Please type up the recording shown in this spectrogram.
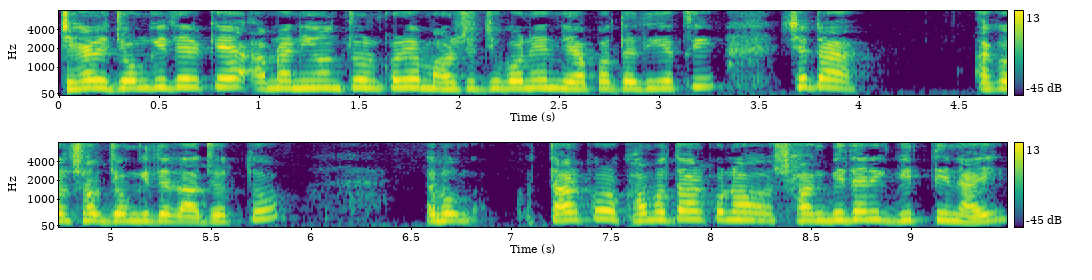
যেখানে জঙ্গিদেরকে আমরা নিয়ন্ত্রণ করে মানুষের জীবনের নিরাপত্তা দিয়েছি সেটা এখন সব জঙ্গিদের রাজত্ব এবং তার কোনো ক্ষমতার কোনো সাংবিধানিক ভিত্তি নাই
